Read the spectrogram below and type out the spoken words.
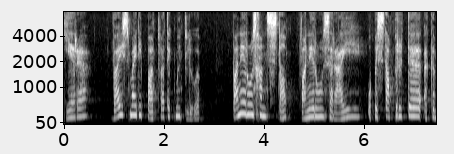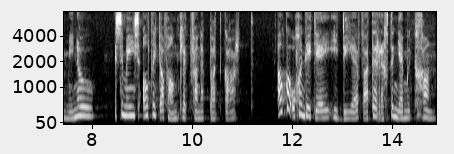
Here, wys my die pad wat ek moet loop. Wanneer ons gaan stap, wanneer ons ry op 'n staproete, 'n Camino, is 'n mens altyd afhanklik van 'n padkaart. Elke oggend het jy 'n idee watter rigting jy moet gaan.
